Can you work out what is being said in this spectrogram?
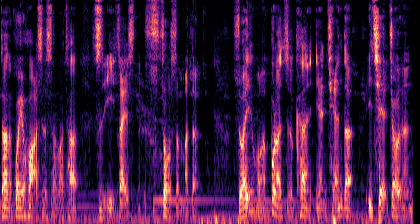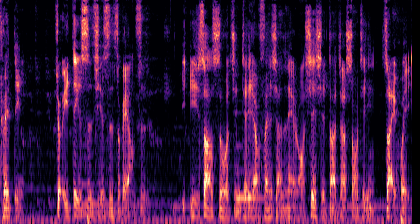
他的规划是什么，他旨意在做什么的。所以，我们不能只看眼前的一切就能推定，就一定是其实这个样子。以上是我今天要分享的内容，谢谢大家收听，再会。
